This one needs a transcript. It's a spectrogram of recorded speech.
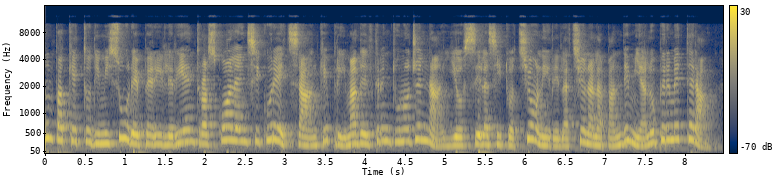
un pacchetto di misure per il rientro a scuola in sicurezza anche prima del 31 gennaio, se la situazione in relazione alla pandemia lo permetterà.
